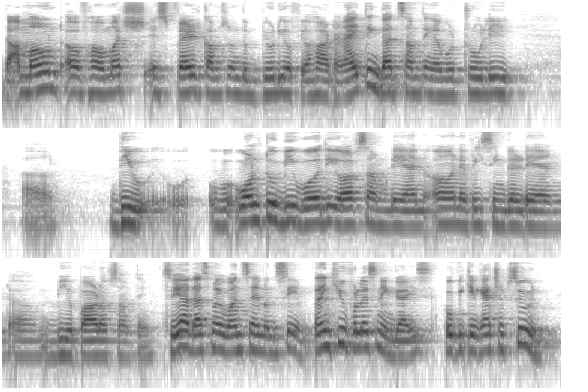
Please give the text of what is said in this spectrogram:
the amount of how much is felt comes from the beauty of your heart. And i think that's something i would truly uh, be want to be worthy of someday and earn every single day and uh, be a part of something. So yeah that's my one cent on the same. Thank you for listening guys. Hope we can catch up soon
